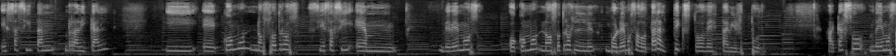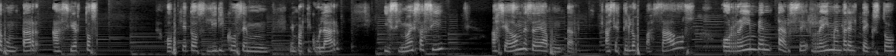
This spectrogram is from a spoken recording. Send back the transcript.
es así tan radical? ¿Y eh, cómo nosotros, si es así, em, debemos o cómo nosotros volvemos a dotar al texto de esta virtud. ¿Acaso debemos apuntar a ciertos objetos líricos en, particular? Y si no es así, ¿hacia dónde se debe apuntar? ¿Hacia estilos pasados o reinventarse, reinventar el texto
